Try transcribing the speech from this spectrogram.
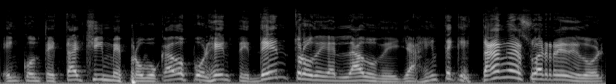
en contestar chismes provocados por gente dentro del lado de ella, gente que están a su alrededor,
